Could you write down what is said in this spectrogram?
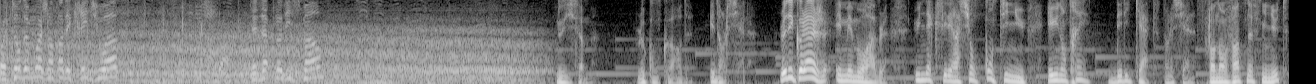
Autour de moi, j'entends des cris de joie, des applaudissements. Nous y sommes. Le Concorde est dans le ciel. Le décollage est mémorable, une accélération continue et une entrée délicate dans le ciel. Pendant 29 minutes,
